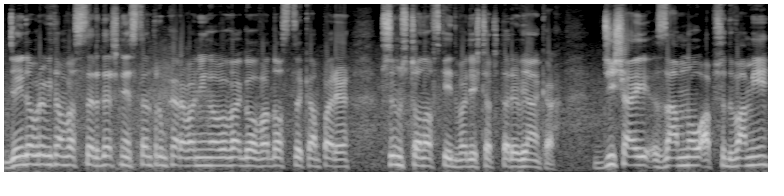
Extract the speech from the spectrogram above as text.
Dzień dobry, witam Was serdecznie z Centrum Karawaningowego w Adosce Kampery przy Mszczonowskiej 24 w Jankach. Dzisiaj za mną, a przed Wami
